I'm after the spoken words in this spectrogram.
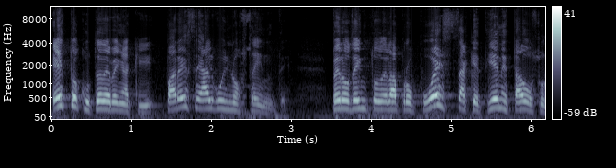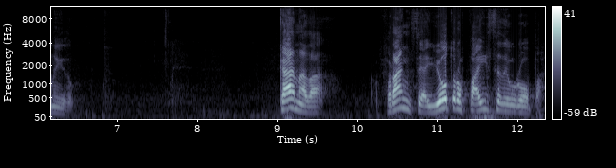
esto que ustedes ven aquí parece algo inocente, pero dentro de la propuesta que tiene Estados Unidos, Canadá, Francia y otros países de Europa,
